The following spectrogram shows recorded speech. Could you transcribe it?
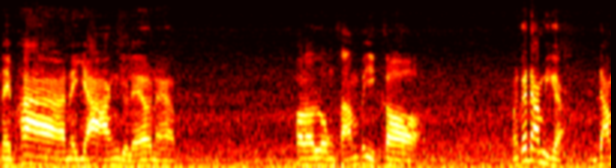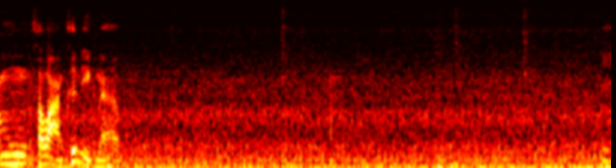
ในผ้าในยางอยู่แล้วนะครับ พอเราลงซ้ำไปอีกก็ มันก็ดำอีกอะดำสว่างขึ้นอีกนะครับนี่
